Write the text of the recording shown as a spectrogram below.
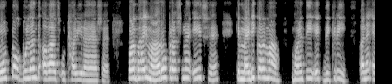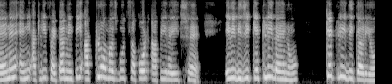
મોટો બુલંદ અવાજ ઉઠાવી રહ્યા છે. પણ ભાઈ, મારો પ્રશ્ન એ છે કે મેડિકલમાં ભણતી એક દીકરી અને એને એની આટલી ફેટર્નિટી આટલો મજબૂત સપોર્ટ આપી રહી છે. એવી બીજી કેટલી બહેનો, કેટલી દીકરીઓ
